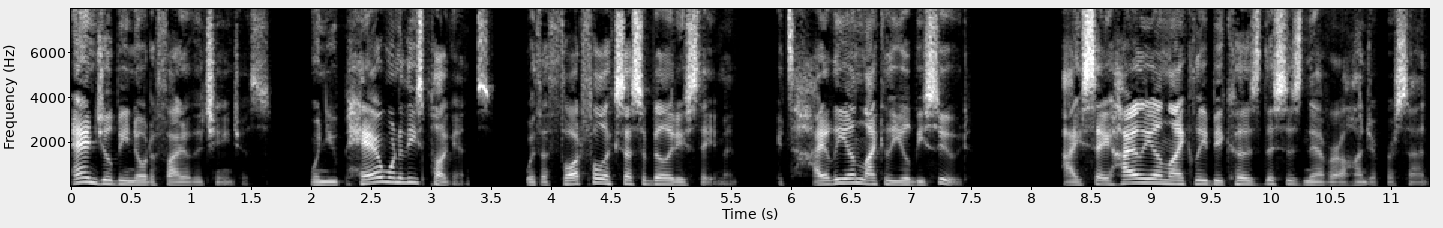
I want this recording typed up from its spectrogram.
and you'll be notified of the changes. When you pair one of these plugins with a thoughtful accessibility statement, it's highly unlikely you'll be sued. I say highly unlikely because this is never 100%.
